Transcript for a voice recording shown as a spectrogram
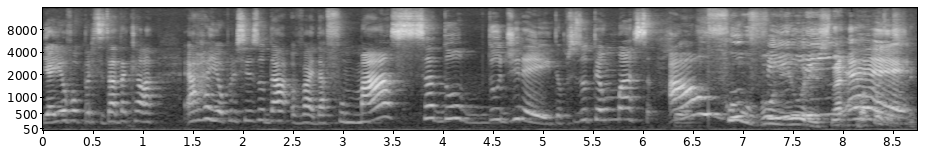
e aí eu vou precisar daquela. Ai, eu preciso da. Vai, da fumaça do, do direito. Eu preciso ter uma. Algo. Full boniuris, né? É assim.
